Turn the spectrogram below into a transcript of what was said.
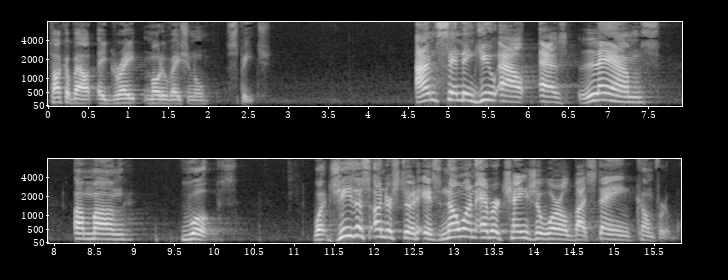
Talk about a great motivational speech. I'm sending you out as lambs among wolves. What Jesus understood is no one ever changed the world by staying comfortable.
